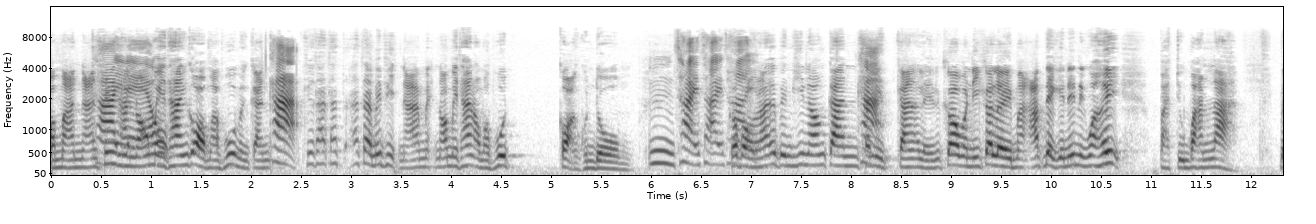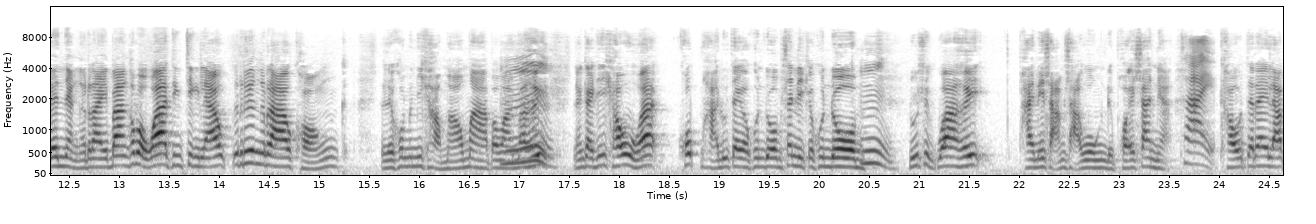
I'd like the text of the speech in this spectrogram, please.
ประมาณนั้นใช่ซึ่งทางน้องแล้วเมทันก็ออกมาพูดเหมือนกันค่ะคือถ้าถ้าถ้าจะไม่ผิดนะน้องเมทันออกมาพูดก่อนคุณโดม อืมใช่ใช่ใช่ ก็บอกนะเอ้ยเป็นพี่น้องกันสค่ะนิทกันอะไรก็วันนี้ก็เลยมาอัปเดตกันนิดนึงว่าเฮ้ยปัจจุบันล่ะ เป็นอย่างไรบ้างเขาบอกว่าจริง ๆ แล้วเรื่องราวของ หลายๆคนมันมีข่าวเมาส์มาประมาณว่าอืมเฮ้ยหลังจากที่เขาบอกว่าคบหาดูใจกับคุณโดมสนิทกับคุณโดม อืม รู้สึกว่าเฮ้ยภายในสามสาวงเดอะพอยซันเนี่ยใช่ เขาจะได้รับ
